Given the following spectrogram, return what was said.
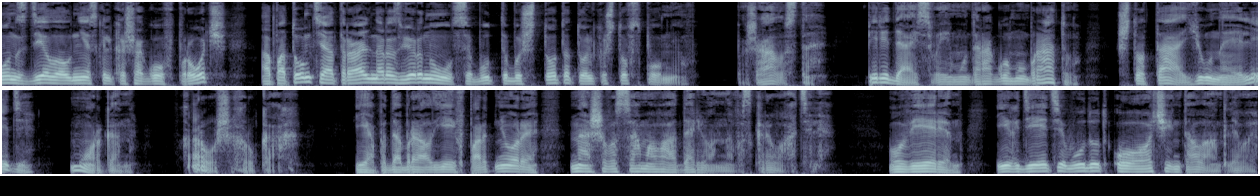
Он сделал несколько шагов прочь, а потом театрально развернулся, будто бы что-то только что вспомнил. «Пожалуйста, передай своему дорогому брату, что та юная леди, Морган, в хороших руках. Я подобрал ей в партнеры нашего самого одаренного скрывателя. Уверен, их дети будут очень талантливы».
